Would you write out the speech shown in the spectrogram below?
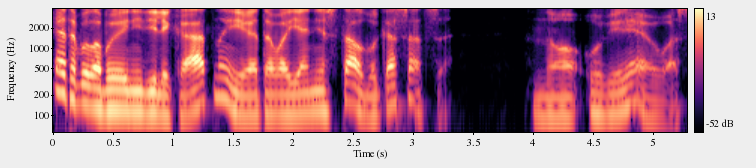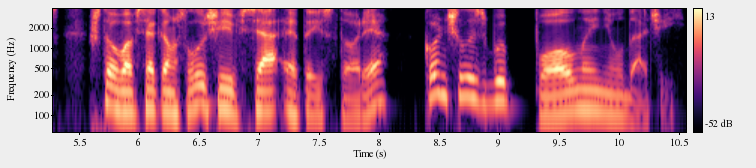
Это было бы неделикатно, и этого я не стал бы касаться. Но уверяю вас, что во всяком случае вся эта история кончилась бы полной неудачей.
